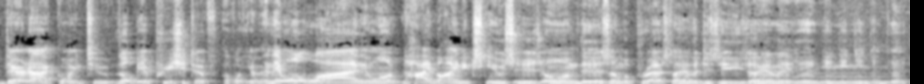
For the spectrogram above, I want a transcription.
they're not going to they'll be appreciative of what you have. And they won't lie they won't hide behind excuses. Oh i'm this i'm oppressed i have a disease i have a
